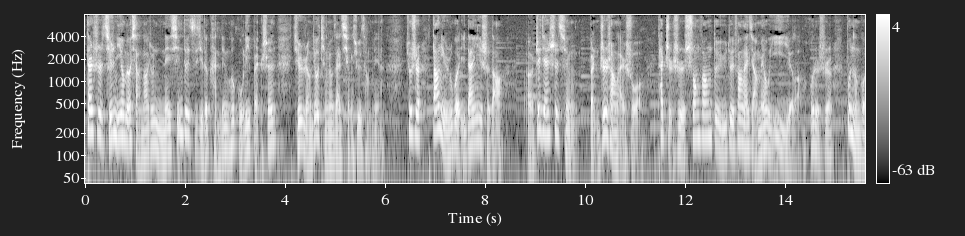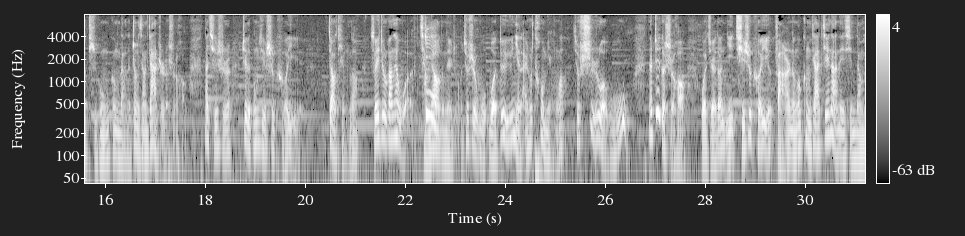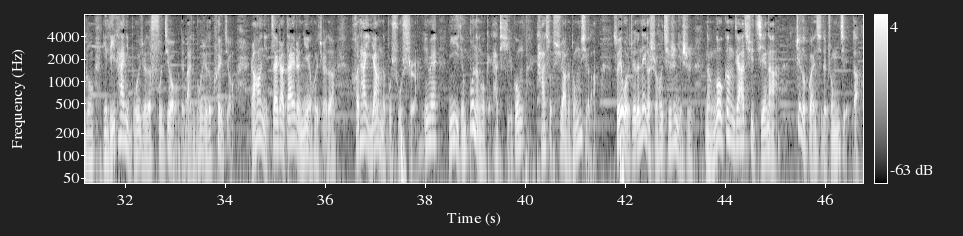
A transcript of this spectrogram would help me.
但是其实你有没有想到，就是你内心对自己的肯定和鼓励本身，其实仍旧停留在情绪层面。就是当你如果一旦意识到，呃，这件事情本质上来说，它只是双方对于对方来讲没有意义了，或者是不能够提供更大的正向价值的时候，那其实这个东西是可以。叫停的，所以就是刚才我强调的那种，就是我我对于你来说透明了，就视若无物。那这个时候，我觉得你其实可以反而能够更加接纳内心当中，你离开你不会觉得负疚，对吧？你不会觉得愧疚，然后你在这儿待着，你也会觉得和他一样的不舒适，因为你已经不能够给他提供他所需要的东西了。所以我觉得那个时候，其实你是能够更加去接纳这个关系的终结的，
